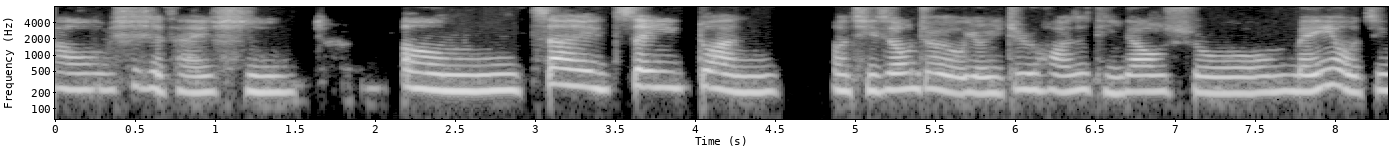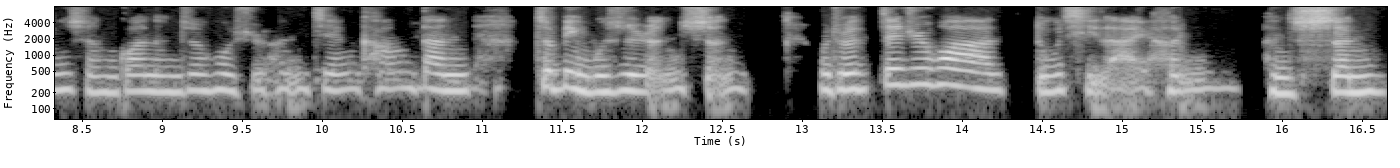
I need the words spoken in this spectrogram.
好，谢谢蔡医师。嗯，在这一段。呃，其中就有有一句话是提到说，没有精神官能症或许很健康，但这并不是人生。我觉得这句话读起来很很深，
